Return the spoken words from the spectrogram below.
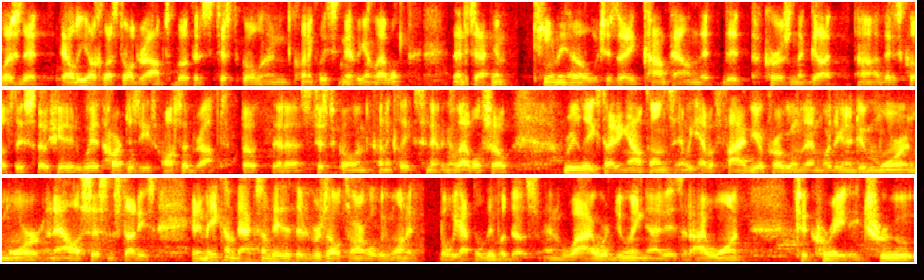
was that LDL cholesterol dropped both at a statistical and clinically significant level. And then, second, TMAO, which is a compound that, that occurs in the gut uh, that is closely associated with heart disease, also dropped both at a statistical and clinically significant level. So, really exciting outcomes. And we have a five year program with them where they're going to do more and more analysis and studies. And it may come back someday that the results aren't what we wanted, but we have to live with those. And why we're doing that is that I want to create a true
